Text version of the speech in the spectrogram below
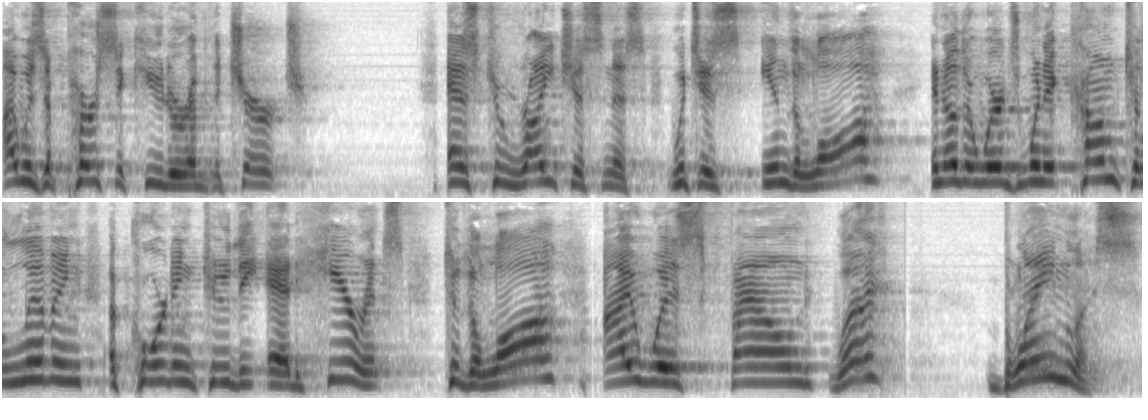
I was a persecutor of the church. As to righteousness, which is in the law, in other words, when it come to living according to the adherence to the law, I was found what? Blameless.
